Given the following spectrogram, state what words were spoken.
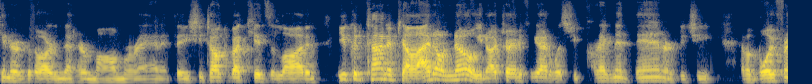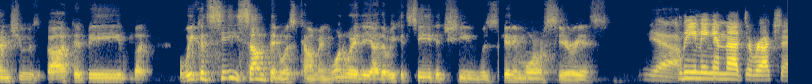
kindergarten that her mom ran and things. She talked about kids a lot, and you could kind of tell. I don't know, you know. I tried to figure out was she pregnant then, or did she have a boyfriend she was about to be? But we could see something was coming, one way or the other. We could see that she was getting more serious. Yeah. Leaning in that direction.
